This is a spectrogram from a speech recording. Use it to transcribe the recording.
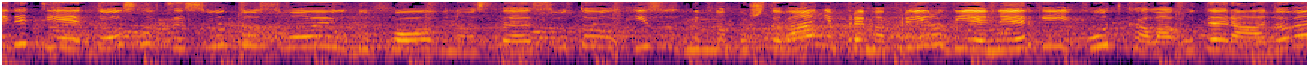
Edit je doslovce svu tu svoju duhovnost, svu to izuzetno poštovanje prema prirodi i energiji utkala u te radove,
